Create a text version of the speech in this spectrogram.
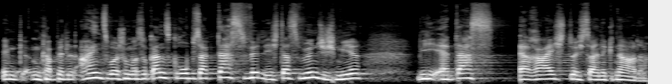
im, im Kapitel 1, wo er schon mal so ganz grob sagt, das will ich, das wünsche ich mir, wie er das erreicht durch seine Gnade.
